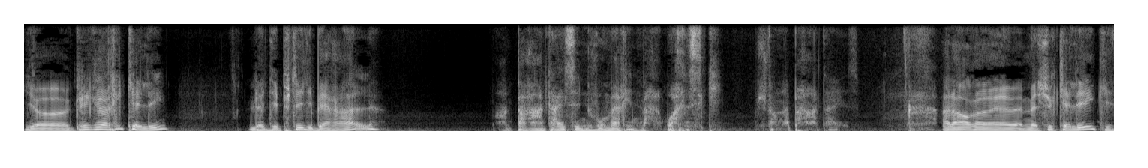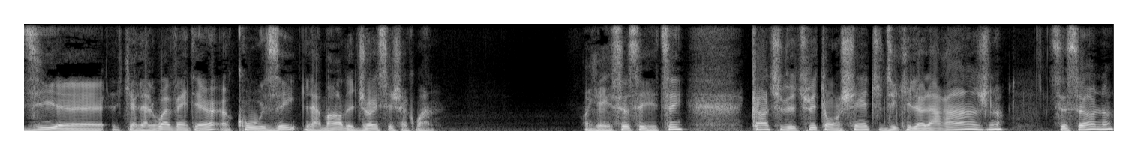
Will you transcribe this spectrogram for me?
il y a Grégory Kelly, le député libéral, en parenthèse, c'est le nouveau mari de Moraski. Je ferme la parenthèse. Alors, euh, M. Kelly qui dit euh, que la loi 21 a causé la mort de Joyce Echaquan. OK, ça, c'est, tu sais, quand tu veux tuer ton chien, tu dis qu'il a la rage. C'est ça, là.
